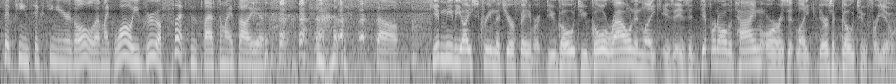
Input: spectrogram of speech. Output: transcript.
15, 16 years old. I'm like, "Whoa, you grew a foot since the last time I saw you." so, Give me the ice cream that's your favorite. Do you go do you go around and like is is it different all the time or is it like there's a go to for you?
